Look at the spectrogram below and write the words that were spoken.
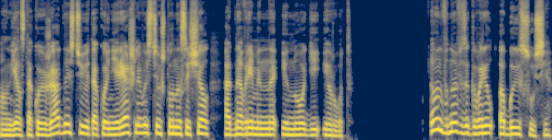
Он ел с такой жадностью и такой неряшливостью, что насыщал одновременно и ноги, и рот. Он вновь заговорил об Иисусе.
